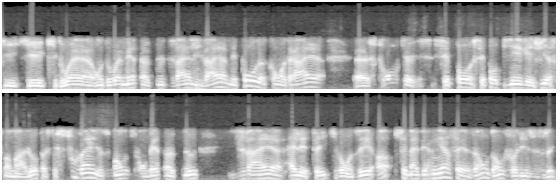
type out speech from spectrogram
qui, qui, qui doit, on doit mettre un pneu d'hiver l'hiver, mais pour le contraire, euh, je trouve que c'est pas c'est pas bien régi à ce moment-là, parce que souvent il y a du monde qui vont mettre un pneu d'hiver à l'été, qui vont dire ah c'est ma dernière saison, donc je vais les user.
